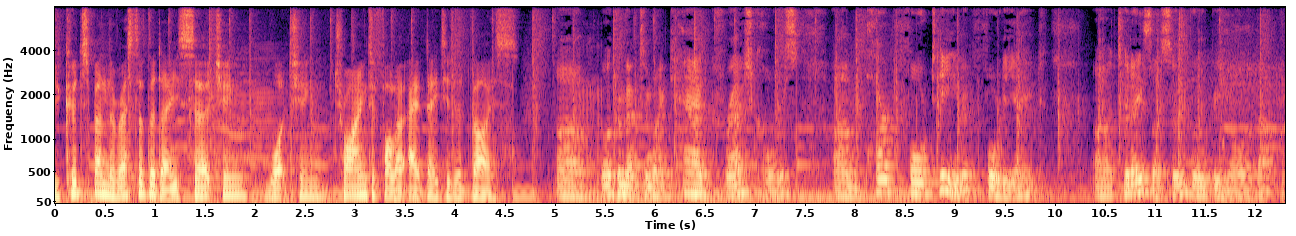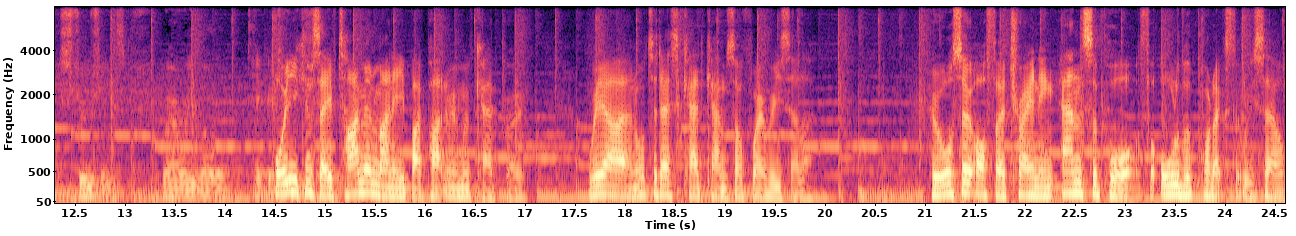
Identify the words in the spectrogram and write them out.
You could spend the rest of the day searching, watching, trying to follow outdated advice. Uh, welcome back to my CAD crash course, um, part 14 of 48. Uh, today's lesson will be all about extrusions, where we will take a Or you can save time and money by partnering with CADPRO. We are an Autodesk CAD CAM software reseller who also offer training and support for all of the products that we sell.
